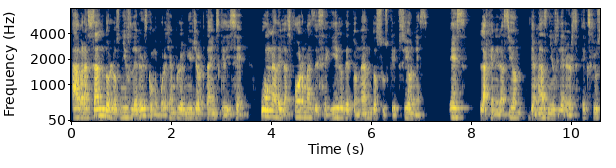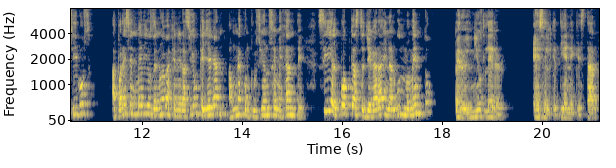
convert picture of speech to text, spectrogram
abrazando los newsletters, como por ejemplo el New York Times que dice una de las formas de seguir detonando suscripciones es la generación de más newsletters exclusivos, aparecen medios de nueva generación que llegan a una conclusión semejante. Sí, el podcast llegará en algún momento, pero el newsletter es el que tiene que estar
